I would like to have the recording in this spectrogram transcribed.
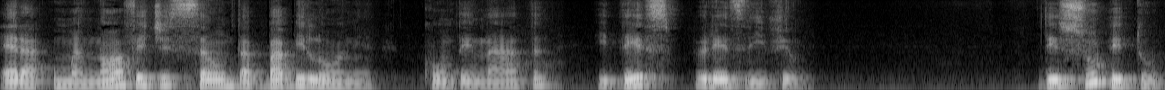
era uma nova edição da Babilônia, condenada e desprezível. De súbito,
